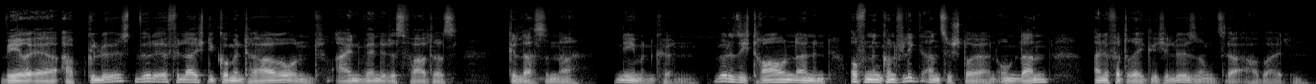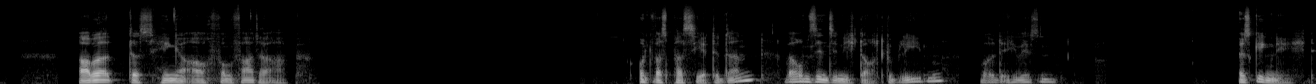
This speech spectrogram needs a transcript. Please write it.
Wäre er abgelöst, würde er vielleicht die Kommentare und Einwände des Vaters gelassener nehmen können, würde sich trauen, einen offenen Konflikt anzusteuern, um dann eine verträgliche Lösung zu erarbeiten. Aber das hinge auch vom Vater ab. Und was passierte dann? Warum sind Sie nicht dort geblieben? wollte ich wissen. Es ging nicht.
